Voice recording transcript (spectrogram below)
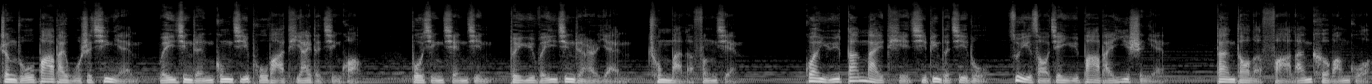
正如八百五十七年维京人攻击普瓦提埃的情况。步行前进对于维京人而言充满了风险。关于丹麦铁骑兵的记录最早见于八百一十年，但到了法兰克王国，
